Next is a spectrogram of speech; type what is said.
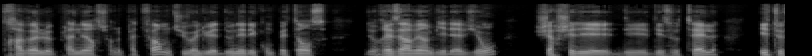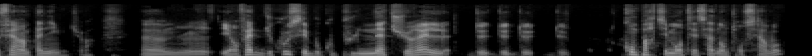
travel planner sur une plateforme, tu vas lui donner des compétences de réserver un billet d'avion, chercher des hôtels, et te faire un planning, tu vois. Euh, et en fait, du coup, c'est beaucoup plus naturel de, compartimenter ça dans ton cerveau.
